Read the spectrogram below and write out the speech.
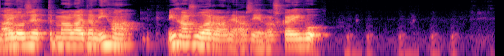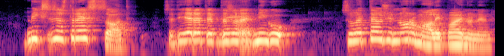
Haluaisin, että mä laitan ihan, ihan suoraan sen asian, koska niinku... Miksi sä stressaat? Sä tiedät, että sä, Niin. niinku, sä olet täysin normaali painoinen.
